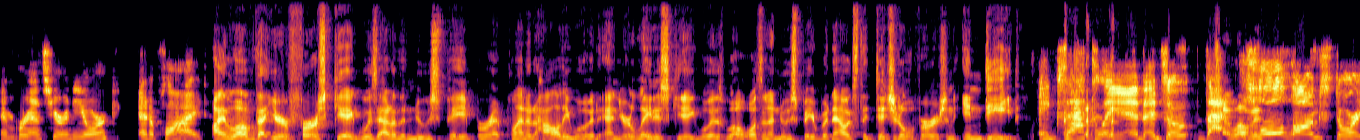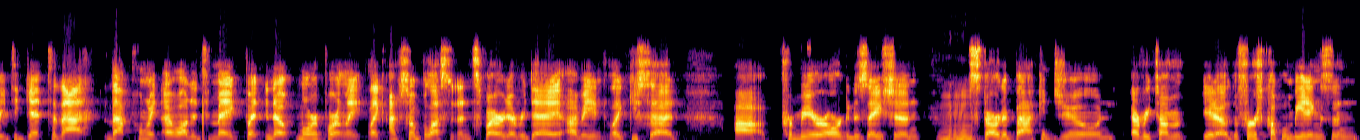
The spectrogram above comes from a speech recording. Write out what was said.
and brands here in New York, and applied. I love that your first gig was out of the newspaper at Planet Hollywood, and your latest gig was well, it wasn't a newspaper, but now it's the digital version. Indeed. Exactly, and and so that love it. whole long story to get to that that point I wanted to make, but you know, more importantly, like I'm so blessed and inspired every day. I mean, like you said, uh, premier organization Mhm. started back in June. Every time, you know, the first couple meetings and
